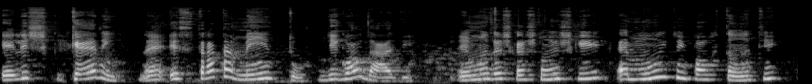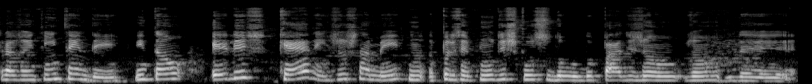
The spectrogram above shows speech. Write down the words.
eles querem né, esse tratamento de igualdade. É uma das questões que é muito importante para a gente entender. Então, eles querem justamente, por exemplo, no discurso do, do padre João, João, de,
